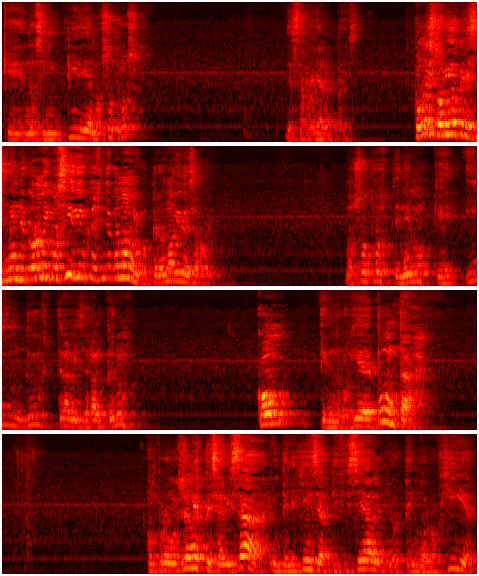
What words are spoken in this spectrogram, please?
que nos impide a nosotros desarrollar el país. Con esto ha habido crecimiento económico, sí ha habido crecimiento económico, pero no ha habido desarrollo. Nosotros tenemos que industrializar al Perú con tecnología de punta, con producción especializada, inteligencia artificial, biotecnología,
